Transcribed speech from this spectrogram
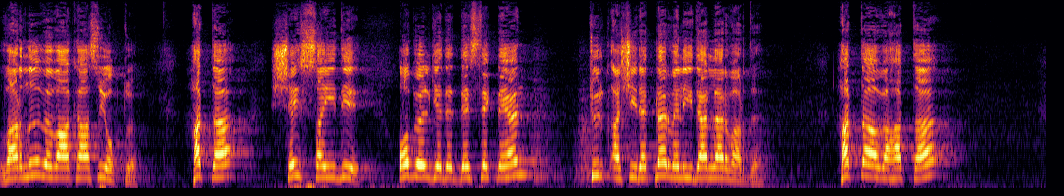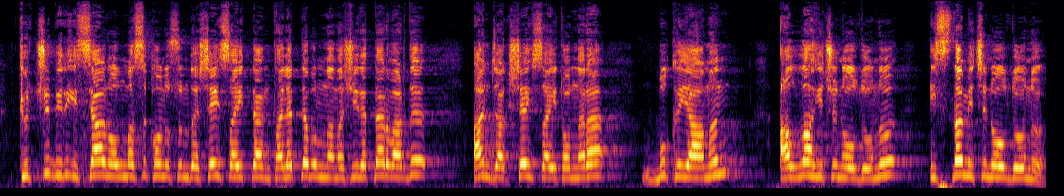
Varlığı ve vakası yoktu. Hatta Şeyh Said'i o bölgede destekleyen Türk aşiretler ve liderler vardı. Hatta ve hatta Kürtçü bir isyan olması konusunda Şeyh Said'den talepte bulunan aşiretler vardı. Ancak Şeyh Said onlara bu kıyamın Allah için olduğunu, İslam için olduğunu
